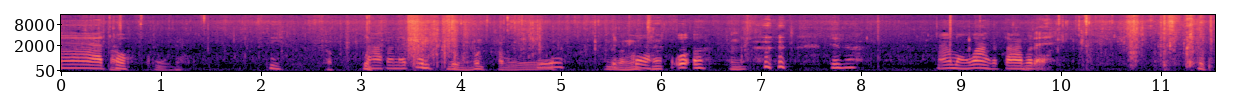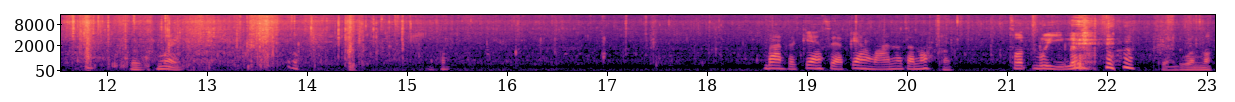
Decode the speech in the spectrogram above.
าดโถขู่เลยมาตอนไหนปุ่นดึงบุญครับโอ้โอ้ดึเป็นงก่อนะโอ้เอออันนั้นเดี๋ยวนะ หามองว่างกับตาบ่ได้เออไม่บ้านกับแกงแสบแกงหวานนะจ๊ะเนาะสดลุยเลยเสียงดวนเนาะ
